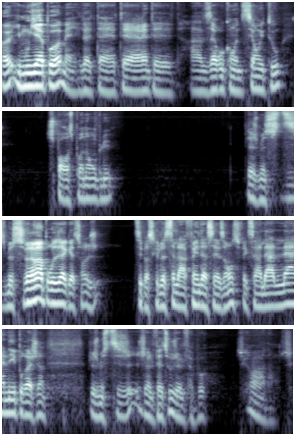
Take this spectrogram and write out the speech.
Euh, il mouillait pas, mais le ter- terrain était en zéro condition et tout. Je passe pas non plus. Puis là, je me suis dit, je me suis vraiment posé la question. C'est parce que là, c'est la fin de la saison, ça fait que ça allait à l'année prochaine. Puis là, je me suis dit, je, je le fais-tu ou je le fais pas? Je suis comme, ah non. Puis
